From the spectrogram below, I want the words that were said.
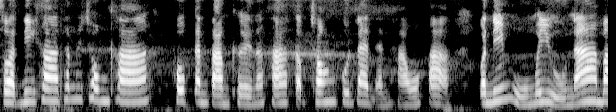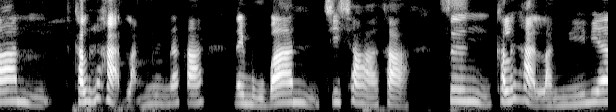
สวัสดีค่ะท่านผู้ชมคะพบกันตามเคยนะคะ กับช่อง Goodland and House ค่ะ วันนี้หมูมาอยู่หน้าบ้านคฤหาสน์หลังหนึ่งนะคะ ในหมู่บ้านชิชาค่ะ ซึ่งคฤหาสน์หลังนี้เนี่ย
